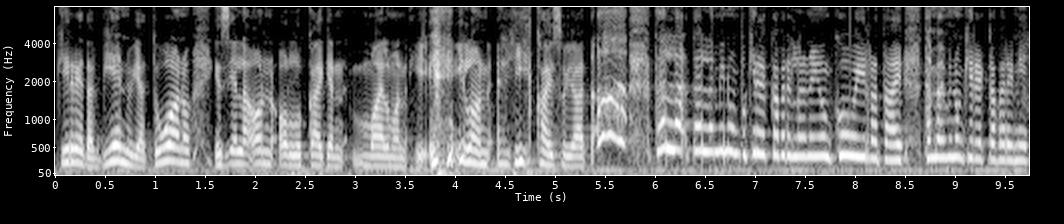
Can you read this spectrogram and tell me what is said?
kirjeitä vienyt ja tuonut, ja siellä on ollut kaiken maailman ilon hihkaisuja, että tällä, tällä minun kirjekaverillani on koira, tai tämä minun kirjekaverini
